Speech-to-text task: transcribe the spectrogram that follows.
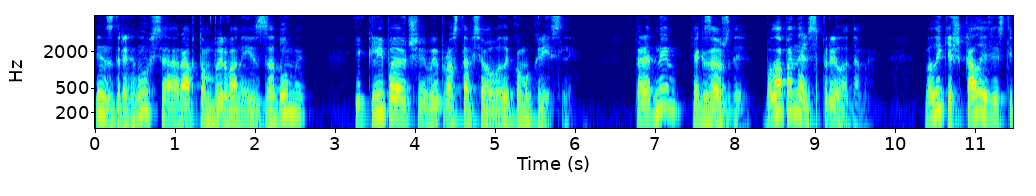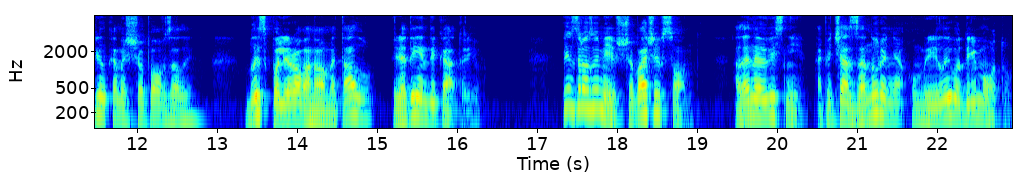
Він здригнувся, раптом вирваний із задуми, і, кліпаючи, випростався у великому кріслі. Перед ним, як завжди, була панель з приладами великі шкали зі стрілками, що повзали, блиск полірованого металу, ряди індикаторів. Він зрозумів, що бачив сон, але не у вісні, а під час занурення у мрійливу дрімоту,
